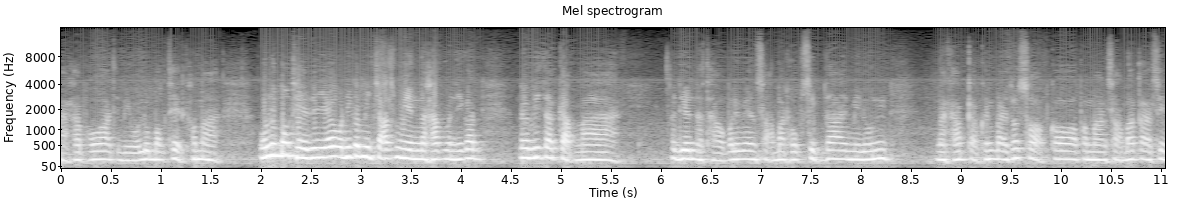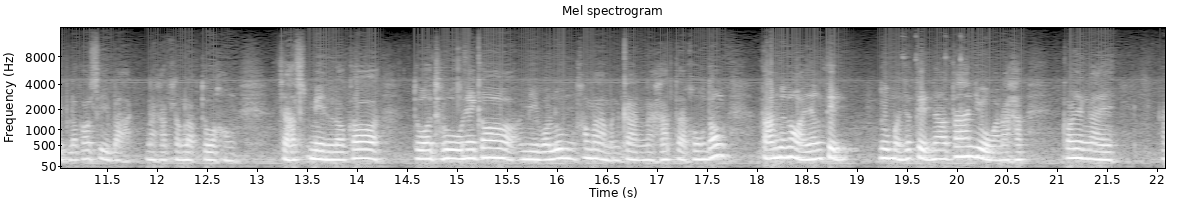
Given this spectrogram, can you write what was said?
นะครับเพราะว่าจะมีวอลุ่มบล็อกเทรดเข้ามาวอลุ่มบล็อกเทรดเยอะวันนี้ก็มีจัสมินนะครับวันนี้ก็เริ่มที่จะกลับมายือนแถวๆบริเวณ3บาท60 ได้มีลุ้นนะครับกลับขึ้นไปทดสอบก็ประมาณ3บาท80 แล้วก็ 4 บาทนะครับสำหรับตัวของจัสมินแล้วก็ตัวทรูนี่ก็มีวอลุ่มเข้ามาเหมือนกันนะครับ แต่คงต้องตามดูหน่อยยังติดดูเหมือนจะติดแนวต้านอยู่นะครับ ก็ยังไงอ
